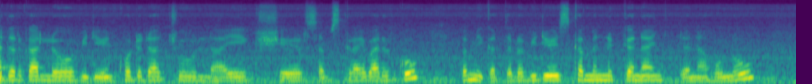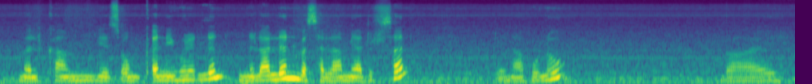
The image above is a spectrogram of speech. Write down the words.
አደርጋለሁ። ቪዲዮን ከወደዳችሁ like፣ share፣ subscribe አድርጉ። በሚቀጥለው ቪዲዮ እስከምንገናኝ ደህና ሁኑ። መልካም የጾም ቀን ይሁንልን እንላለን። በሰላም ያድርሰን። ደህና ሁኑ። Bye.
